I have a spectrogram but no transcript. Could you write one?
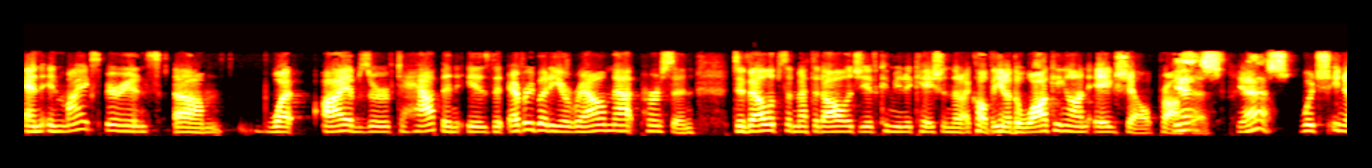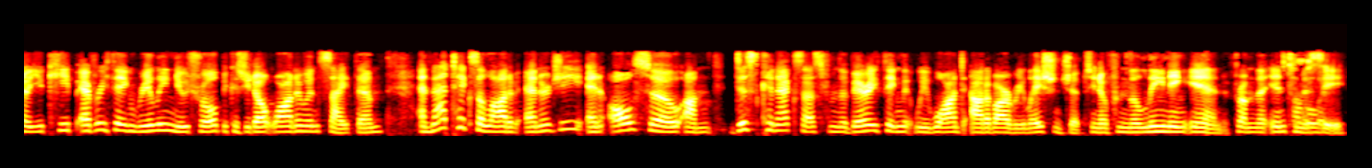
and in my experience, um, what I observe to happen is that everybody around that person develops a methodology of communication that I call the, you know, the walking on eggshell process. Yes. Yes. Which, you know, you keep everything really neutral because you don't want to incite them. And that takes a lot of energy and also um, disconnects us from the very thing that we want out of our relationships, you know, from the leaning in, from the intimacy. Totally.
